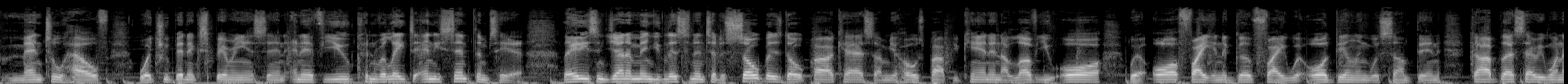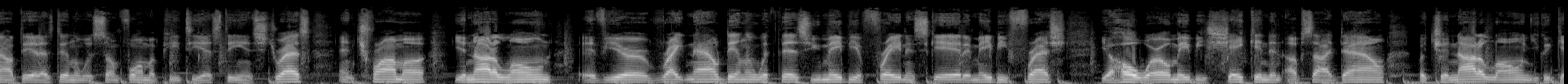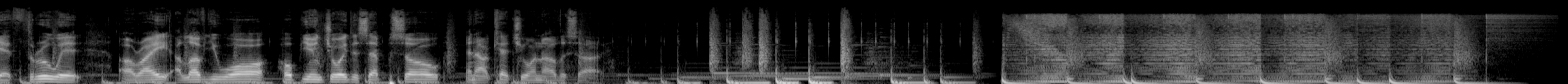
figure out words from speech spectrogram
mental health, what you've been experiencing, and if you can relate to any symptoms here. Ladies and gentlemen, you're listening to the Sober is Dope podcast. I'm your host, Pop Buchanan. I love you all. We're all fighting a good fight. We're all dealing with something. God bless everyone out there that's dealing with some form of PTSD and stress and trauma. You're not alone. If you're right now dealing with this, you may be afraid and scared. It may be fresh your whole world may be shaken and upside down, but you're not alone. You could get through it. All right. I love you all. Hope you enjoyed this episode, and I'll catch you on the other side.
